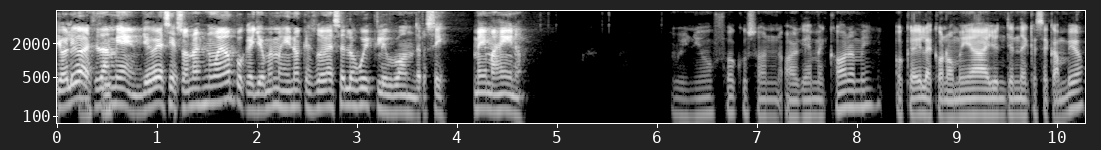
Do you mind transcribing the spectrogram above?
Yo le iba a decir también, yo iba a decir, eso no es nuevo porque yo me imagino que eso debe ser los Weekly Wonder, sí. Me imagino. Renew focus on our game economy. Ok, la economía yo entiendo que se cambió.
